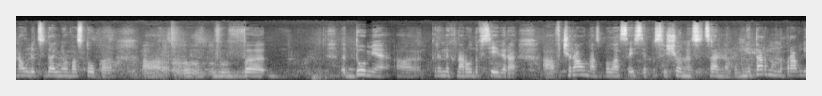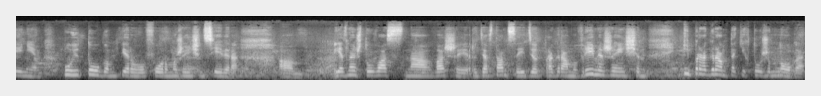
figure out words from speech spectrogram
на улице Дальнего Востока в Доме а, коренных народов Севера. А, вчера у нас была сессия, посвященная социально-гуманитарным направлениям по итогам первого форума женщин Севера. А, я знаю, что у вас на вашей радиостанции идет программа «Время женщин», и программ таких тоже много.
